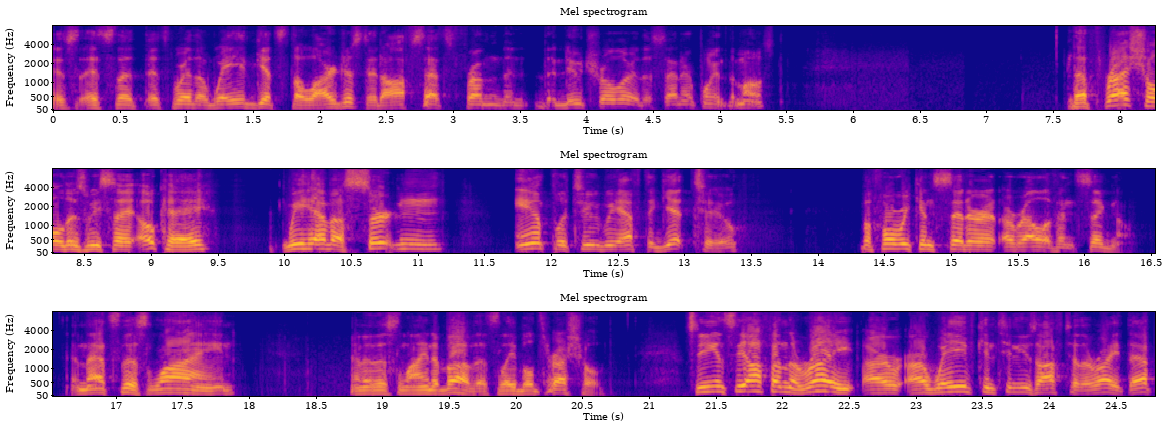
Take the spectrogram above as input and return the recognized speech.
It's, it's, the, it's where the wave gets the largest. It offsets from the, the neutral or the center point the most. The threshold is we say, okay, we have a certain amplitude we have to get to before we consider it a relevant signal. And that's this line, and this line above that's labeled threshold. So you can see off on the right, our, our wave continues off to the right. That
